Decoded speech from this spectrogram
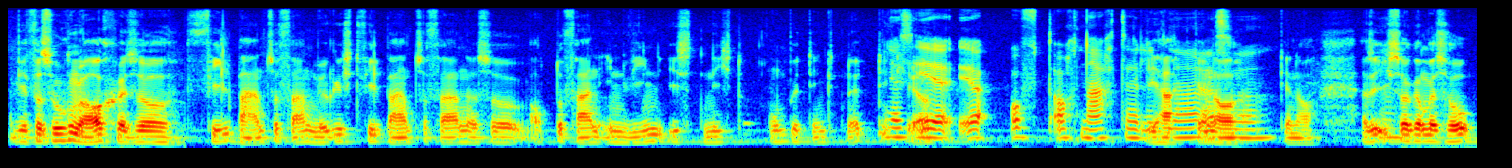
Wir versuchen auch, also viel Bahn zu fahren, möglichst viel Bahn zu fahren. Also Autofahren in Wien ist nicht unbedingt nötig. Ja, ist ja. eher, eher oft auch nachteilig. Ja, ne? genau. Also, genau. Also ich sage einmal so,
